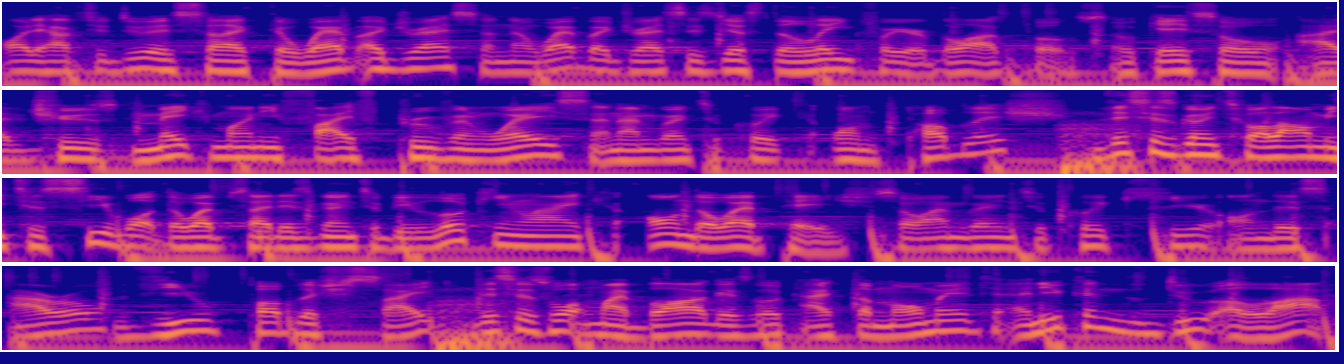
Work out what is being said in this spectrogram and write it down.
all you have to do is select the web address and the web address is just the link for your blog post. Okay, so I choose make money five proven ways and I'm going to click on publish. This is going to allow me to see what the website is going to be looking like on the web page. So I'm going to click here on this arrow, view publish site. This is what my blog is looking at the moment. And you can do a lot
